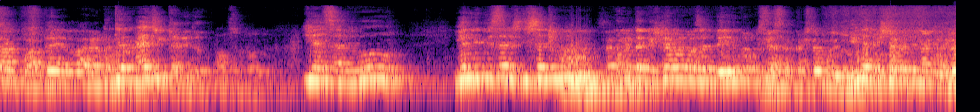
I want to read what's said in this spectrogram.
ಸಾಕು ಅದೇ ಎಲ್ಲ ಅದೇ. ಮ್ಯಾಜಿಕ್ ತರ ಇದು. ಹೌದು ಸರ್ ಹೌದು. ಏನ್ ಸರ್ ನೀವು? ಎಲ್ಲಿದ್ರಿ ಸರ್ ಇಷ್ಟು ಸರ್ ನೀವು? ಸರ್, ನಮ್ಮಿಂದ ಕಸ್ಟಮರ್ಗಳು ಸರ್ ಸರ್ ಸರ್. ಕಷ್ಟಪಡಿ ಇದು. ಇಲ್ಲ ಕಷ್ಟಪಡ್ತೀನಿ ನಾನು ಇಲ್ಲ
